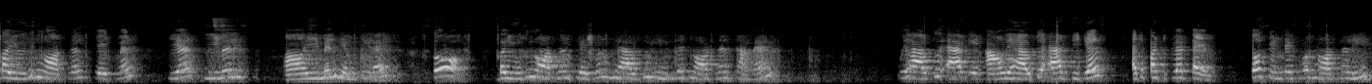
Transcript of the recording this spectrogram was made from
By using null statement, here email is uh, email is empty, right? So by using null statement, we have to insert not null command. We have to add uh, we have to add details at a particular time. So syntax for not is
